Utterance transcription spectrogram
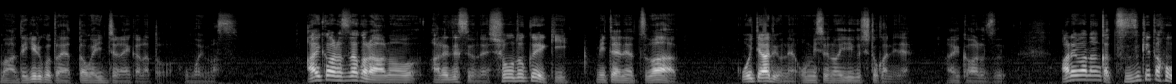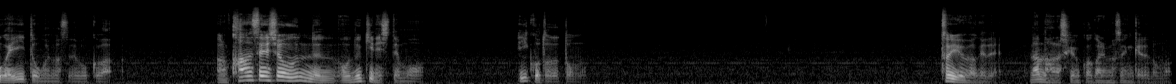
まあできることはやった方がいいんじゃないかなと思います。相変わらずだからあのあれですよね消毒液みたいなやつは置いてあるよねお店の入り口とかにね。相変わらず。あれはなんか続けた方がいいと思いますね僕は。あの感染症云々を抜きにしてもいいことだと思う。というわけで何の話かよく分かりませんけれども。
